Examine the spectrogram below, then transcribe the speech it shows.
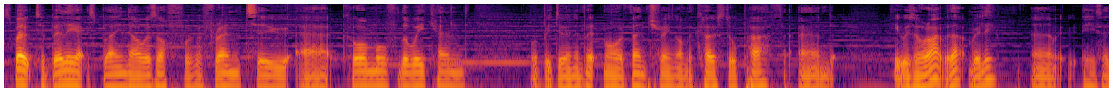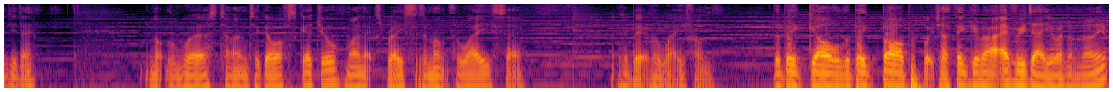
Spoke to Billy, explained I was off with a friend to uh, Cornwall for the weekend. We'll be doing a bit more adventuring on the coastal path, and he was all right with that. Really, um, he said, you know, not the worst time to go off schedule. My next race is a month away, so it's a bit of away from the big goal, the big bob, which I think about every day when I'm running.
